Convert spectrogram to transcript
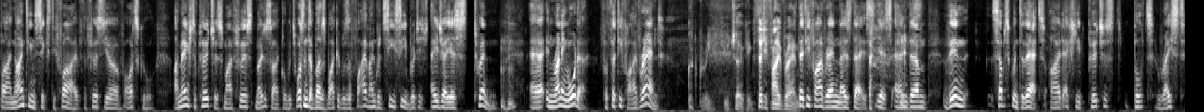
by 1965, the first year of art school, I managed to purchase my first motorcycle, which wasn't a buzz bike; it was a 500cc British AJS twin, mm-hmm. Uh, in running order for 35 rand. Good grief, you're joking. 35 Rand. 35 Rand in those days, yes. And yes. Um, then, subsequent to that, I'd actually purchased, built, raced,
